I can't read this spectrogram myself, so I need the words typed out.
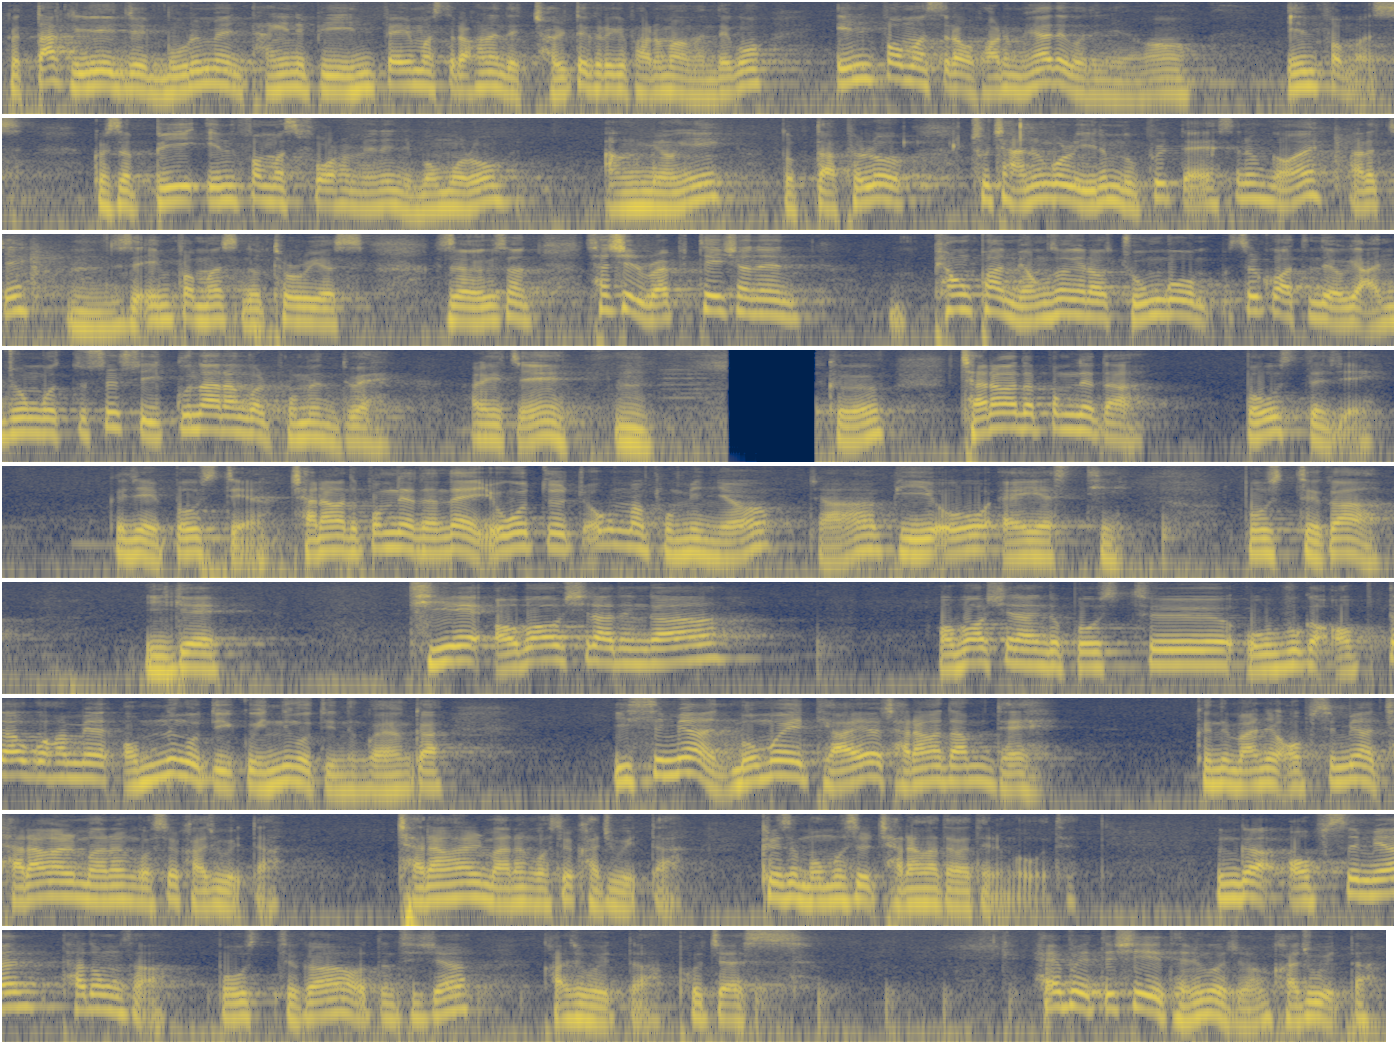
그딱 이게 이제 모르면 당연히 be infamous라고 하는데 절대 그렇게 발음하면 안 되고 infamous라고 발음해야 되거든요. Infamous. 그래서 be infamous for 하면은 뭐뭐로 악명이 높다. 별로 좋지 않은 걸로 이름 높을 때 쓰는 거 알았지? 음, 그래서 infamous, notorious. 그래서 여기선 사실 reputation은 평판 명성이라고 좋은 거 쓸 것 같은데 여기 안 좋은 것도 쓸 수 있구나라는 걸 보면 돼. 알겠지? 음. 그 자랑하다 뽐내다 boast지. 그지? boast야. 자랑하다 뽐내다인데 요것도 조금만 보면요. 자, B O A S T. boast가 이게 뒤에 about이라든가 about이라는 게 boast of가 없다고 하면 없는 것도 있고 있는 것도 있는 거야. 그러니까 있으면 뭐뭐에 대하여 자랑하다 하면 돼. 근데 만약 없으면 자랑할 만한 것을 가지고 있다. 자랑할 만한 것을 가지고 있다. 그래서 뭐뭇을 자랑하다가 되는 거거든. 그러니까 없으면 타동사 boast가 어떤 뜻이야? 가지고 있다. possess. have의 뜻이 되는 거죠. 가지고 있다.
